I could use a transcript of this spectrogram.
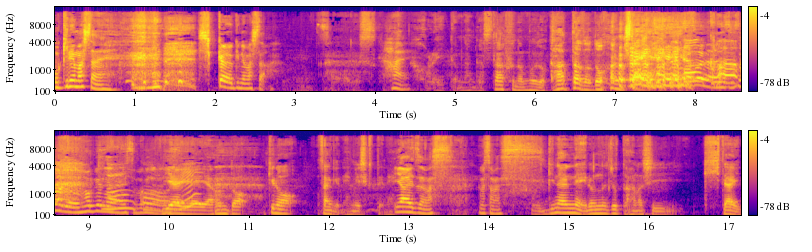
起きれましたね。しっかり起きれました。はい。これなんかスタッフのムード変わったぞ同伴来たそうですそうです。僕じゃないです。僕じゃないいでやいやいや本当。昨日サンキューね飯食ってね。すいやありがとうございます。ごちそうさまですいきなりねいろんなちょっと話聞きたい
